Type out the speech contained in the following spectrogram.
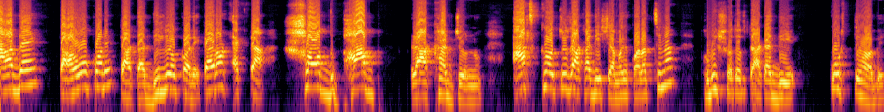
না দেয়, তাও করে, টাকা দিলেও করে। কারণ একটা সদ্ভাব রাখার জন্য। আজকে হয়তো টাকা দিয়ে সে আমাকে করাচ্ছে না, ভবিষ্যতে টাকা দিয়ে করতে হবে।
